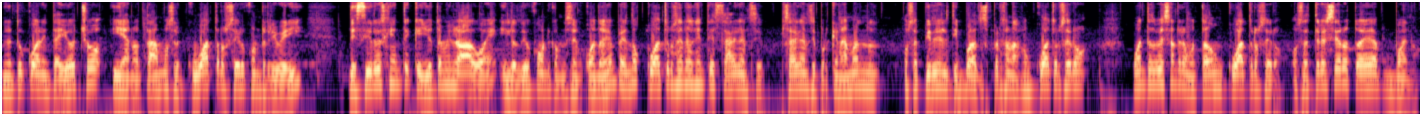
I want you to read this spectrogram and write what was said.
Minuto 48 y anotamos el 4-0 con Riverí. Decirles, gente, que yo también lo hago, ¿eh? Y lo digo como recomendación. Cuando me prendo 4-0, gente, sálganse. Sálganse, porque nada más, o sea, pierden el tiempo las dos personas. Un 4-0. ¿Cuántas veces han remontado un 4-0? O sea, 3-0 todavía, bueno.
